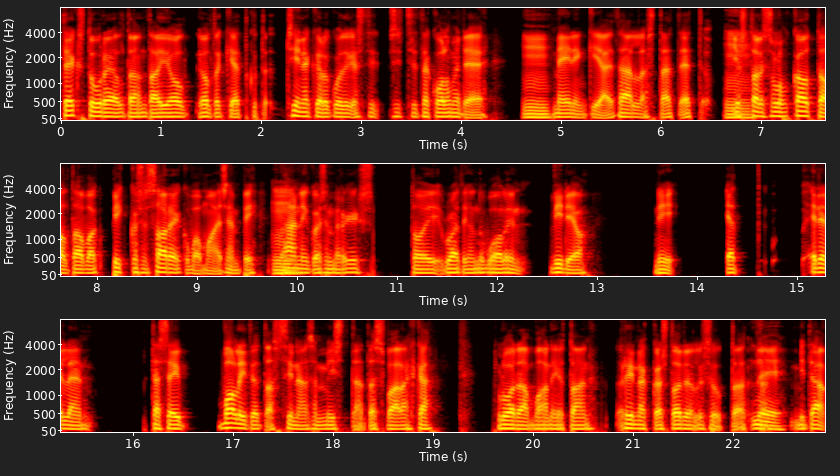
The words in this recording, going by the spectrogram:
tekstuureiltaan tai jol, joltakin, että kun siinäkin oli kuitenkin sit, sit sitä 3D-meininkiä Mm. ja tällaista, että, että Mm. jos tämä olisi ollut kauttaaltaan vaikka pikkasen sarjakuvamaisempi, mm. vähän niin kuin esimerkiksi toi Writing on the Wallin video, niin ja edelleen tässä ei valiteta sinänsä mistään, tässä vaan ehkä luodaan vaan jotain rinnakkaistodellisuutta, että Niin. mitä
